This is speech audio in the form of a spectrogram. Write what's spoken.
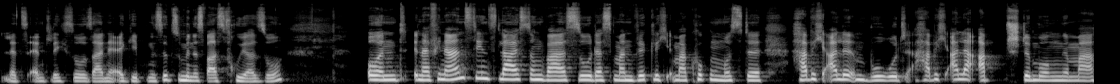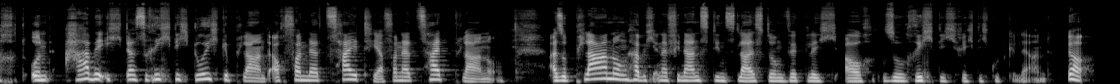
letztendlich so seine Ergebnisse. Zumindest war es früher so. Und in der Finanzdienstleistung war es so, dass man wirklich immer gucken musste, habe ich alle im Boot, habe ich alle Abstimmungen gemacht und habe ich das richtig durchgeplant, auch von der Zeit her, von der Zeitplanung. Also Planung habe ich in der Finanzdienstleistung wirklich auch so richtig, richtig gut gelernt. Ja,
